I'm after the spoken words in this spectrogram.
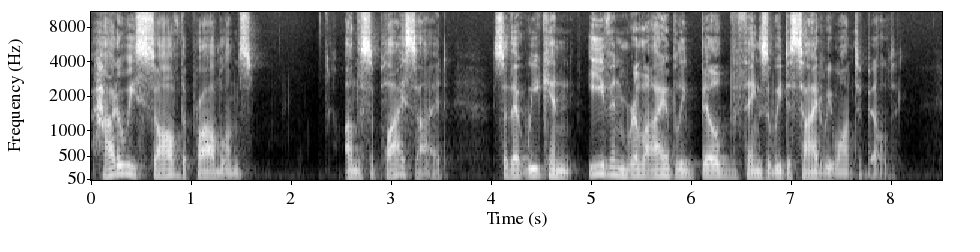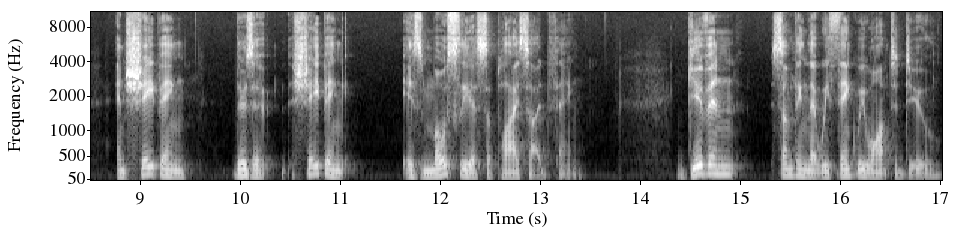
how do we solve the problems on the supply side so that we can even reliably build the things that we decide we want to build. And shaping there's a shaping is mostly a supply side thing. Given something that we think we want to do,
